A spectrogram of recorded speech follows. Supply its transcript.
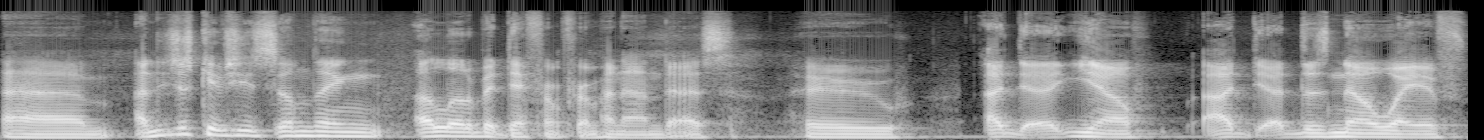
um, and it just gives you something a little bit different from Hernandez, who, uh, you know, I, uh, there's no way of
